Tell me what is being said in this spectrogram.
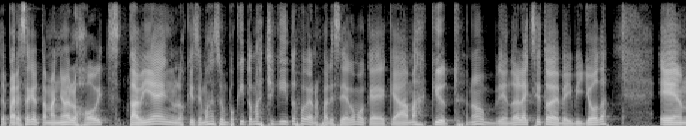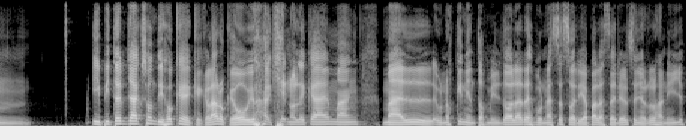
¿Te parece que el tamaño de los hobbits está bien? Los quisimos hacer un poquito más chiquitos porque nos parecía como que quedaba más cute, ¿no? Viendo el éxito de Baby Yoda. Eh, y Peter Jackson dijo que, claro, que obvio, a quien no le caen mal unos 500 mil dólares por una asesoría para la serie El Señor de los Anillos.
